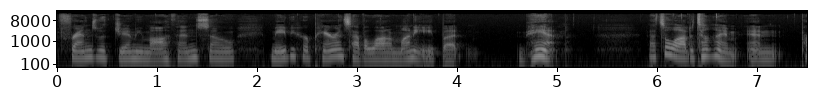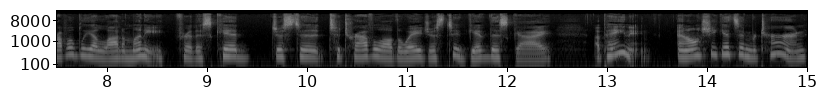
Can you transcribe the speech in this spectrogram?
friends with Jimmy Mauthen, so maybe her parents have a lot of money, but man, that's a lot of time and probably a lot of money for this kid just to, to travel all the way just to give this guy a painting. And all she gets in return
